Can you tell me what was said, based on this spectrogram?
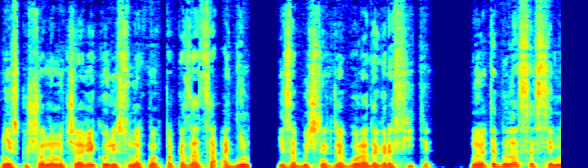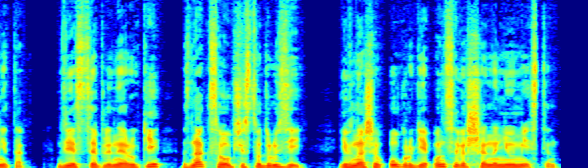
Неискушенному человеку рисунок мог показаться одним из обычных для города граффити, но это было совсем не так. Две сцепленные руки – знак сообщества друзей, и в нашем округе он совершенно неуместен.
